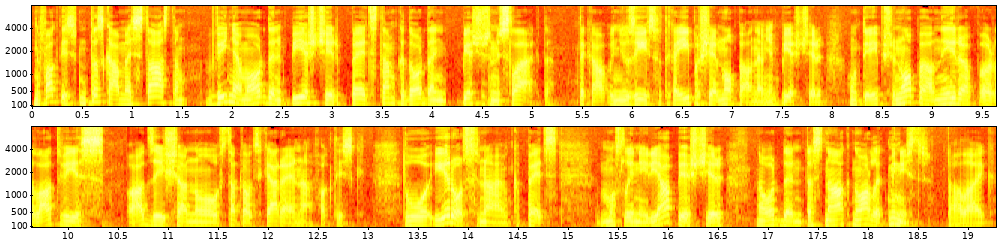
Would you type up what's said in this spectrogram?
nu, faktiski tas, kā mēs stāstām, viņam ordeni piešķir pēc tam, kad ordeņa piešķiršana ir slēgta. Viņu uz īsu īpašiem nopelniem viņam piešķir. Un tie īpašie nopelni ir par Latvijas atzīšanu starptautiskā arēnā. Faktiski. To ierosinājumu, kāpēc mums līnija ir jāpiešķir ordeni, tas nāk no ārlietu ministra tā laika.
